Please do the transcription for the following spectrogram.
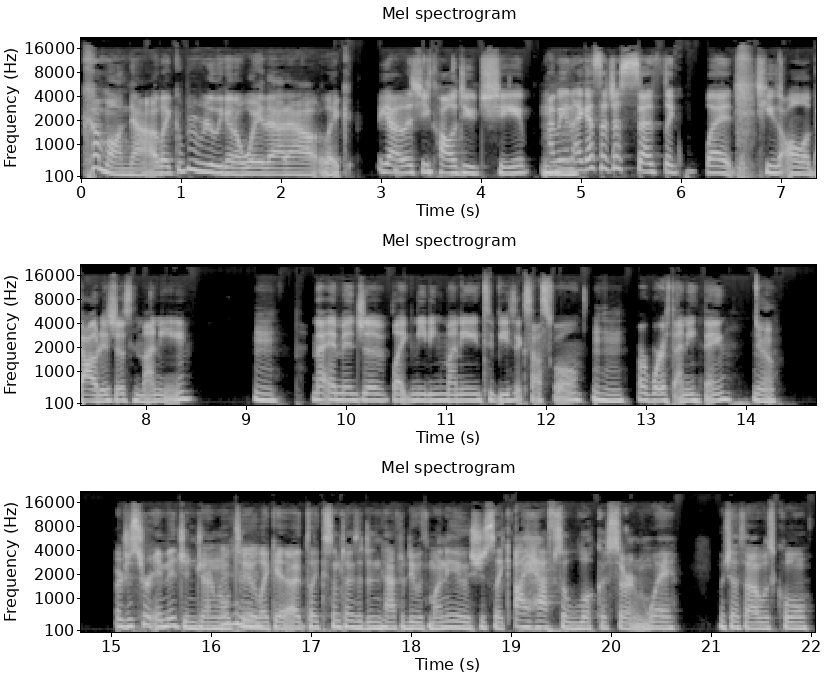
come on now. Like, are we're really gonna weigh that out. Like, Yeah, that she called you cheap. I mean, I guess that just says like what she's all about is just money. Hmm. That image of like needing money to be successful mhm. or worth anything. Yeah. Or just her image in general too. Mm-hmm. Like it, I- like sometimes it didn't have to do with money. It was just like I have to look a certain way, which I thought was cool.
